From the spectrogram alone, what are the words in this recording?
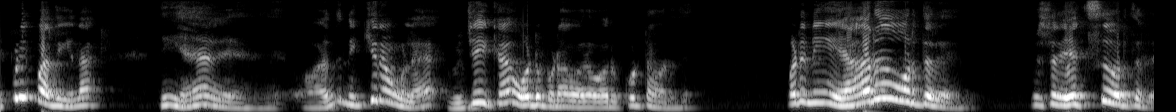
எப்படி பாத்தீங்கன்னா நீங்க வந்து நிக்கிறவங்கள விஜய்க்கா ஓட்டு போட ஒரு ஒரு கூட்டம் வருது. பட் நீங்க யாரோ ஒருத்தர் மிஸ்டர் எக்ஸ் ஒருத்தர்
